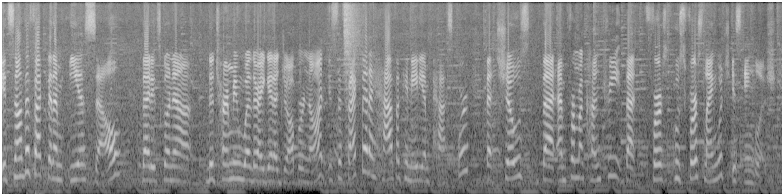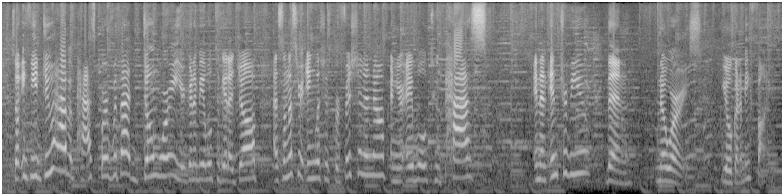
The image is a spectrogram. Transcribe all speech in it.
it's not the fact that I'm ESL that it's gonna determine whether I get a job or not. is the fact that I have a Canadian passport that shows that I'm from a country that first, whose first language is English. So if you do have a passport with that, don't worry, you're gonna be able to get a job. As long as your English is proficient enough and you're able to pass in an interview, then no worries, you're gonna be fine.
